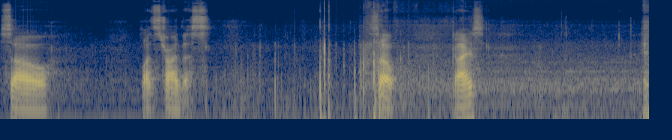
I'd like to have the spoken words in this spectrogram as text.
So let's try this. So guys, it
